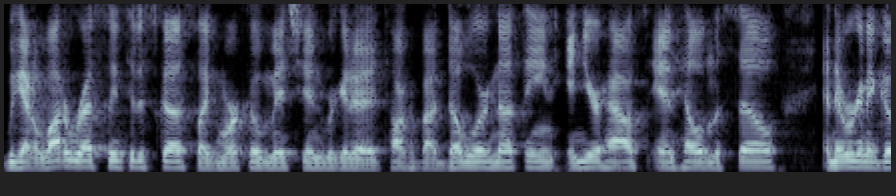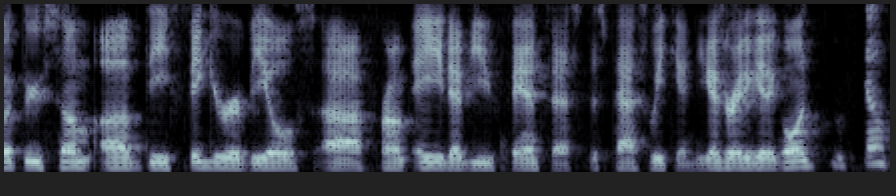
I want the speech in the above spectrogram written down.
we got a lot of wrestling to discuss. Like Marco mentioned, we're going to talk about Double or Nothing in your house and Hell in the Cell. And then we're going to go through some of the figure reveals uh, from AEW FanFest this past weekend. You guys ready to get it going? Let's go.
